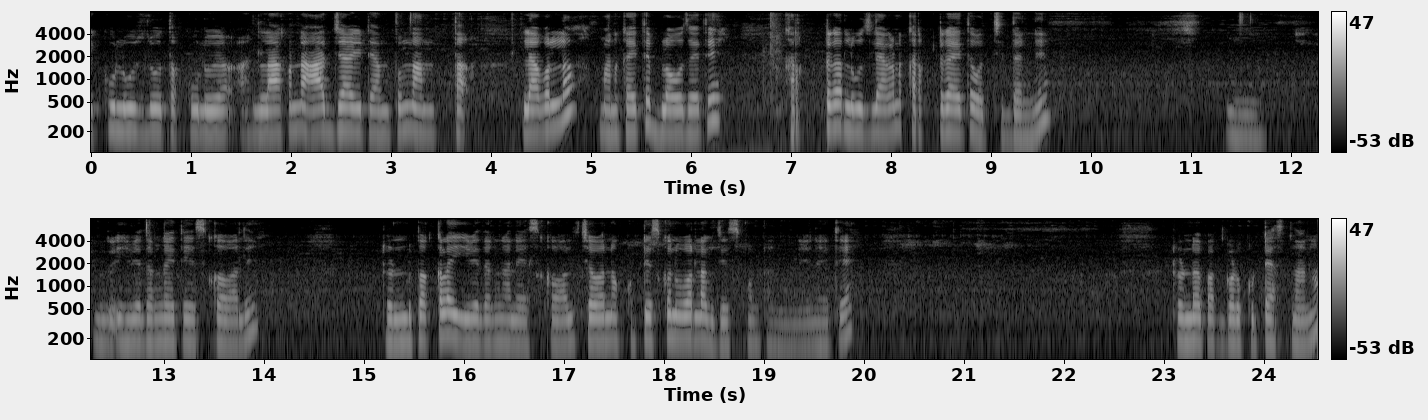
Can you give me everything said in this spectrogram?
ఎక్కువ లూజులు తక్కువలు లేకుండా ఆ జాయిట్ ఎంత ఉందో అంత లెవెల్లో మనకైతే బ్లౌజ్ అయితే కరెక్ట్గా లూజ్ లేకుండా కరెక్ట్గా అయితే వచ్చిద్దండి. ఈ విధంగా అయితే వేసుకోవాలి. రెండు పక్కల ఈ విధంగానే వేసుకోవాలి. చివరిన కుట్టేసుకొని ఊర్లాగా చేసుకుంటాను నేనైతే. రెండో పక్క కూడా కుట్టేస్తున్నాను.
